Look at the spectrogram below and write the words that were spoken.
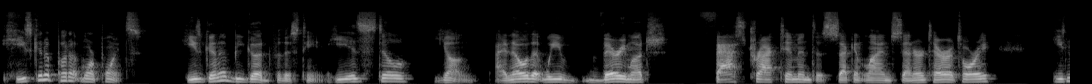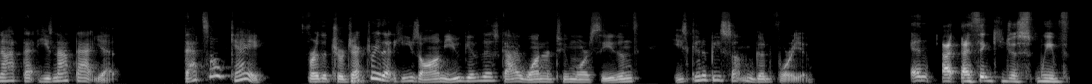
he's going to put up more points. He's going to be good for this team. He is still young. I know that we've very much fast tracked him into second line center territory. He's not that he's not that yet that's okay. For the trajectory that he's on, you give this guy one or two more seasons, he's going to be something good for you. And I, I think you just, we've,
